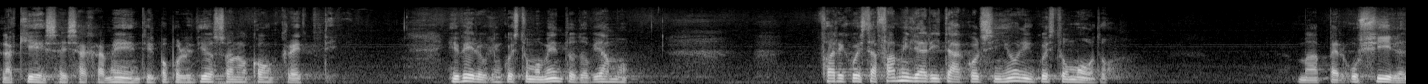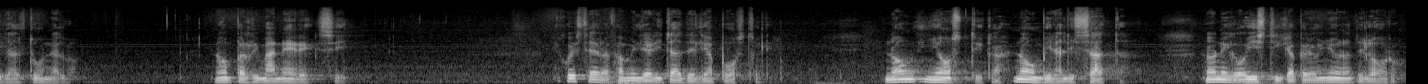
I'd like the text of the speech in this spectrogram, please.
La Chiesa, i sacramenti, il popolo di Dio sono concreti. È vero che in questo momento dobbiamo fare questa familiarità col Signore in questo modo, ma per uscire dal tunnel, non per rimanere sì. E questa è la familiarità degli Apostoli, non gnostica, non viralizzata, non egoistica per ognuno di loro,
